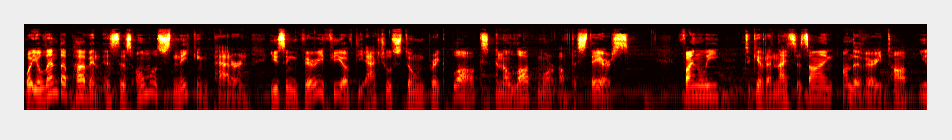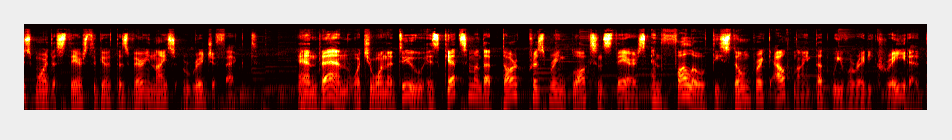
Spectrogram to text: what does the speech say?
What you'll end up having is this almost snaking pattern, using very few of the actual stone brick blocks and a lot more of the stairs. Finally, to give it a nice design, on the very top, use more of the stairs to give it this very nice ridge effect. And then what you want to do is get some of that dark prismarine blocks and stairs and follow the stone brick outline that we've already created.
